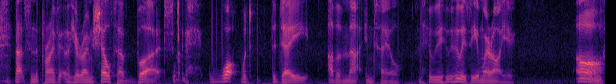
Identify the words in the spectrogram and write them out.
that's in the private of your own shelter. But what would the day other than that entail? And who who, who is he and where are you? Oh,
